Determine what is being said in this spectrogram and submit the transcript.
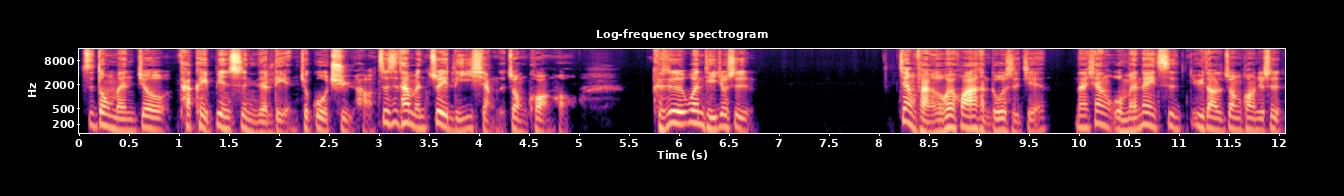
自动门就它可以辨识你的脸就过去，哈，这是他们最理想的状况，哈。可是问题就是，这样反而会花很多时间。那像我们那一次遇到的状况就是，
